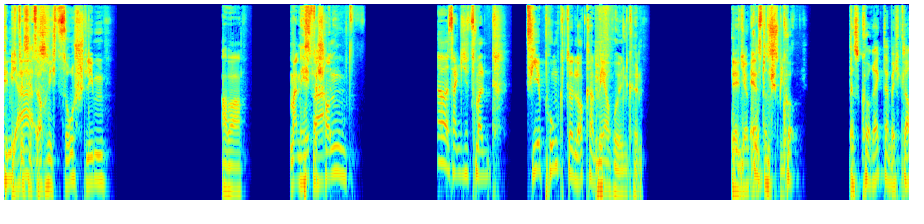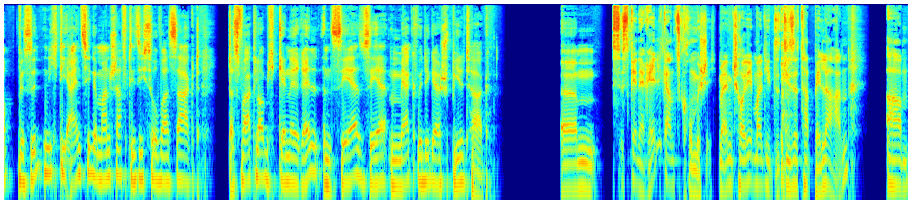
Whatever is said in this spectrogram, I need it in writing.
finde ich ja, das jetzt auch nicht so schlimm. Aber man hätte schon, äh, sage ich jetzt mal, vier Punkte locker mehr holen können. Ja, gut, das ist, das ist korrekt, aber ich glaube, wir sind nicht die einzige Mannschaft, die sich sowas sagt. Das war, glaube ich, generell ein sehr, sehr merkwürdiger Spieltag. Ähm, es ist generell ganz komisch. Ich meine, schau dir mal die, diese Tabelle an. Ähm,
